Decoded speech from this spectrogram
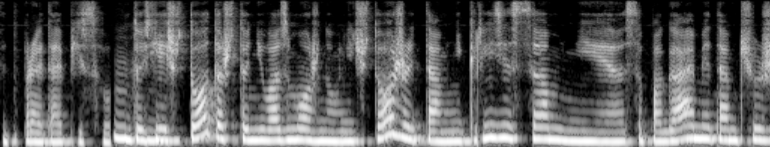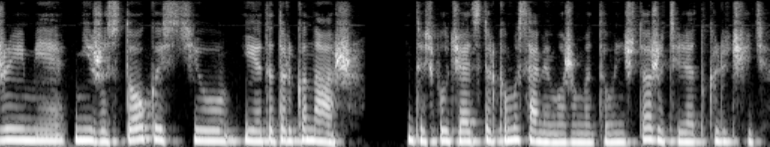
это про это описывал. Ну, То есть есть что-то, что невозможно уничтожить там ни кризисом, ни сапогами там чужими, ни жестокостью, и это только наше. Ну, То есть, получается, только мы сами можем это уничтожить или отключить.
